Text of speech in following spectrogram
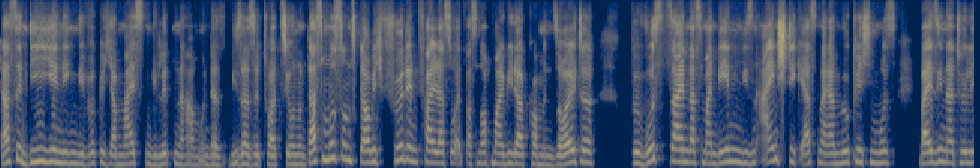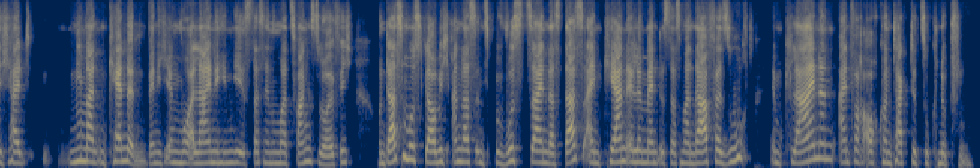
Das sind diejenigen, die wirklich am meisten gelitten haben unter dieser Situation. Und das muss uns, glaube ich, für den Fall, dass so etwas nochmal wiederkommen sollte, bewusst sein, dass man denen diesen Einstieg erstmal ermöglichen muss, weil sie natürlich halt niemanden kennen. Wenn ich irgendwo alleine hingehe, ist das ja nun mal zwangsläufig. Und das muss, glaube ich, anders ins Bewusstsein, dass das ein Kernelement ist, dass man da versucht, im Kleinen einfach auch Kontakte zu knüpfen.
